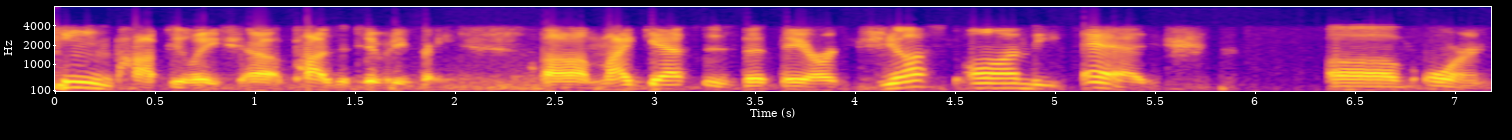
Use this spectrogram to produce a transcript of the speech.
teen population uh, positivity rate. Uh, my guess is that they are just on the edge of orange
